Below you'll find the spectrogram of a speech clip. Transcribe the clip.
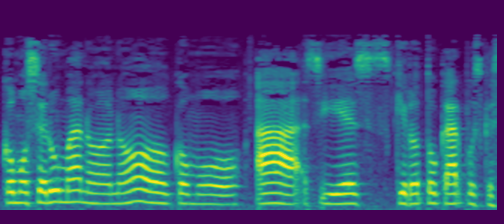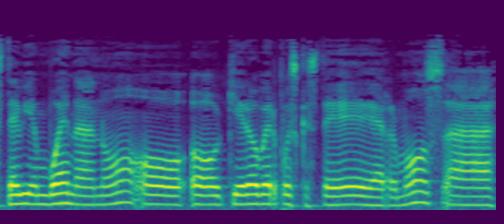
como ser humano, ¿no? Como, ah, si es, quiero tocar, pues que esté bien buena, ¿no? O, o quiero ver, pues que esté hermosa,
